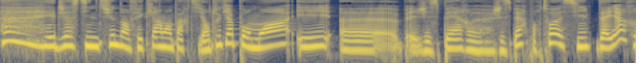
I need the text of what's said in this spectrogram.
Ah, et Justin Tune en fait clairement partie. En tout cas pour moi et euh, ben, j'espère, euh, j'espère pour toi aussi. D'ailleurs,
